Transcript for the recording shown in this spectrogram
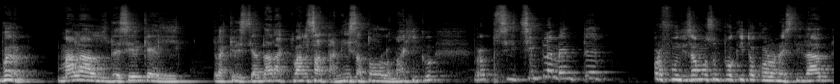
Bueno, mala al decir que la cristiandad actual sataniza todo lo mágico. Pero si simplemente profundizamos un poquito con honestidad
